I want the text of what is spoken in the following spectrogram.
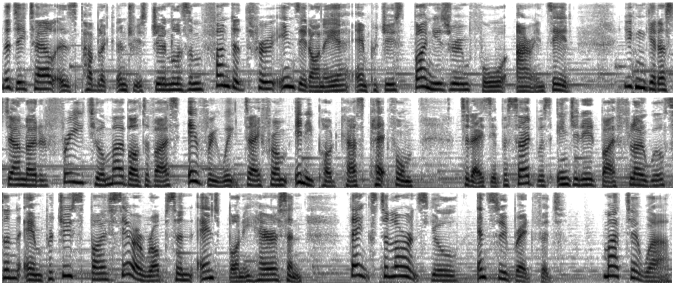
The detail is public interest journalism funded through NZ On Air and produced by Newsroom for RNZ. You can get us downloaded free to your mobile device every weekday from any podcast platform. Today's episode was engineered by Flo Wilson and produced by Sarah Robson and Bonnie Harrison. Thanks to Lawrence Yule and Sue Bradford. Mā te wā.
